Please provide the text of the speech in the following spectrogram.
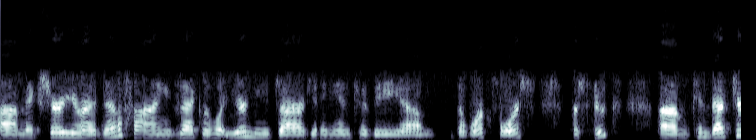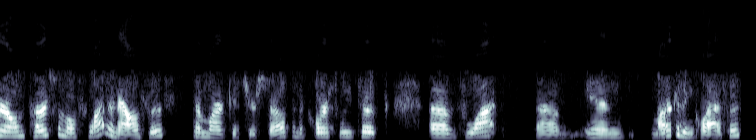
Uh, make sure you're identifying exactly what your needs are getting into the um, the workforce pursuits um, conduct your own personal SWOT analysis to market yourself. And of course, we took uh, SWOT um, in marketing classes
